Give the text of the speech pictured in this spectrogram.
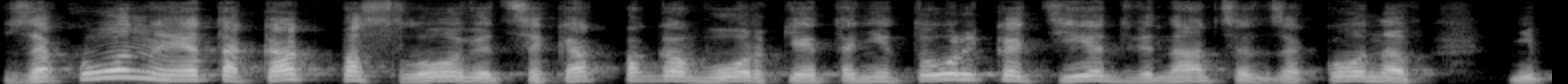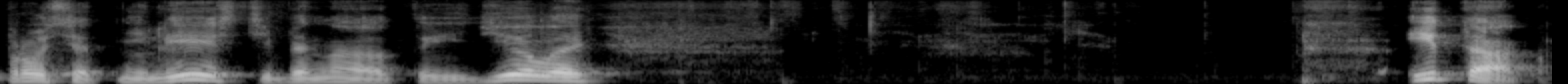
Законы – это как пословицы, как поговорки. Это не только те 12 законов, не просят не лезть, тебе надо, ты и делай. Итак,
